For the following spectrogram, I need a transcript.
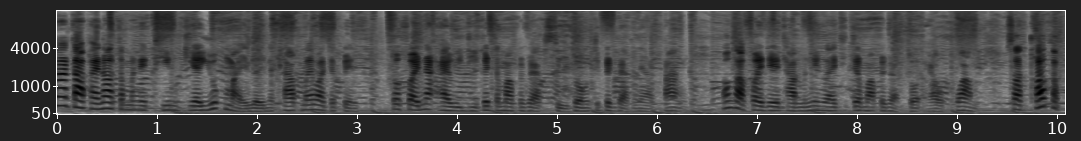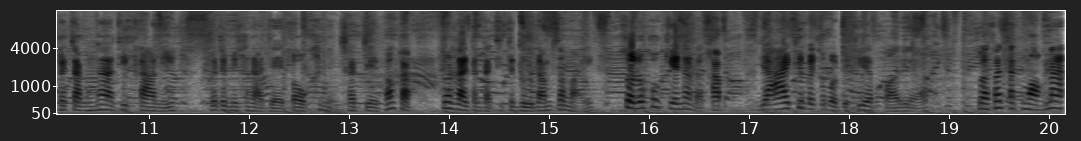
หน้าตาภายนอกจะมาในทีมเกียร์ยุคใหม่เลยนะครับ ไม่ว่าจะเป็นตัวไฟหน้า LED ก็จะมาเป็นแบบสีดวงที่เป็นแบบแนวตั้งพร้อมกับไฟ Daytime Running Light ที่จะมาเป็นแบบตัว L คว่ำ สอดคล้องกับกระจังหน้าที่คราวนี้ ก็จะมีขนาดใหญ่โตขึ้นอย่างชัดเจนพร้อมกับลวดลายต่างๆที่จะดูล้ำสมัย ส่วนโลโก้เกียร์นั่นแหละครับ ย้ายขึ้นไปกระบวนไปที่เรียบร้อยแล้ว ส่วนไฟตัดหมอกหน้า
